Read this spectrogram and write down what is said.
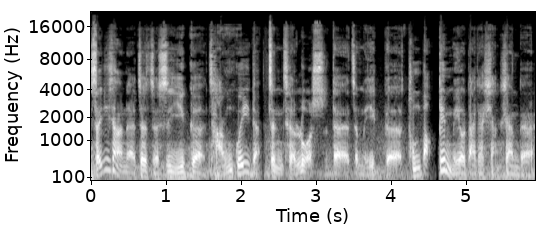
实际上呢，这只是一个常规的政策落实的这么一个通报，并没有大家想象的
